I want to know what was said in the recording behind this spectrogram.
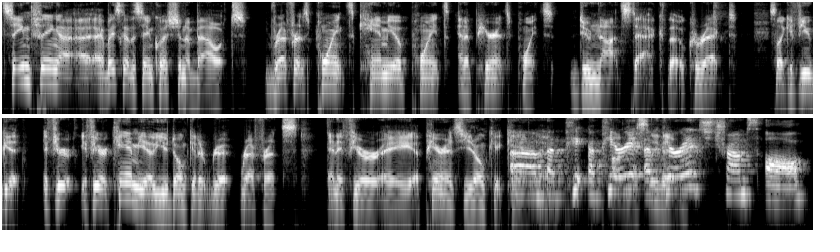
Same thing. I, I- I basically got the same question about reference points, cameo points, and appearance points. Do not stack though. Correct. So like if you get if you're if you're a cameo, you don't get a re- reference, and if you're a appearance, you don't get Um, cameo. appe- appearance Obviously there. appearance trumps all,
